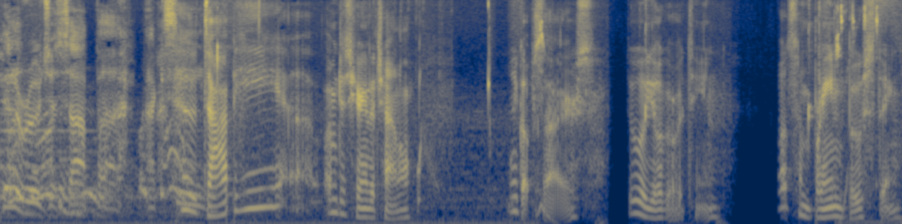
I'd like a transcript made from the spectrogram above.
Pinaruja Sapa. Oh, Axi. Dobby? Uh, I'm just hearing the channel. Let up go upstairs. Do a yoga routine. How about some brain boosting?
